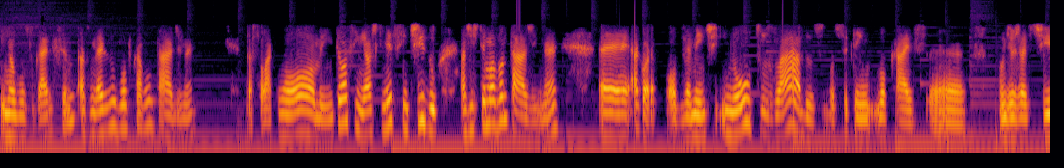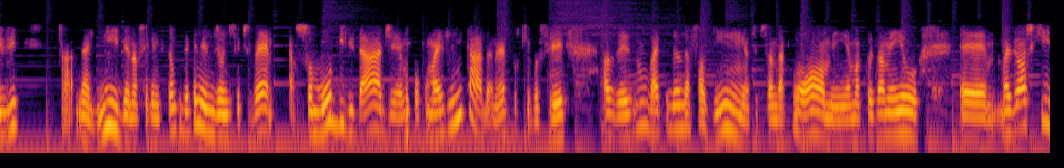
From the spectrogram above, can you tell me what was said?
em alguns lugares, você, as mulheres não vão ficar à vontade, né? Para falar com o homem. Então, assim, acho que nesse sentido a gente tem uma vantagem, né? É, agora, obviamente, em outros lados, você tem locais é, onde eu já estive na Líbia, no Afeganistão, que dependendo de onde você estiver, a sua mobilidade é um pouco mais limitada, né? Porque você, às vezes, não vai poder andar sozinha, você precisa andar com homem, é uma coisa meio... É, mas eu acho que,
